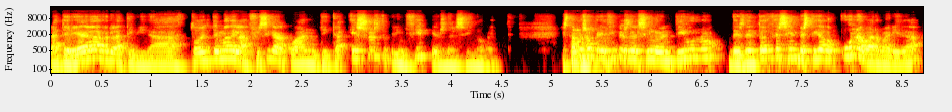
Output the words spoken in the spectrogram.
La teoría de la relatividad, todo el tema de la física cuántica, eso es de principios del siglo XX. Estamos a principios del siglo XXI, desde entonces se ha investigado una barbaridad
